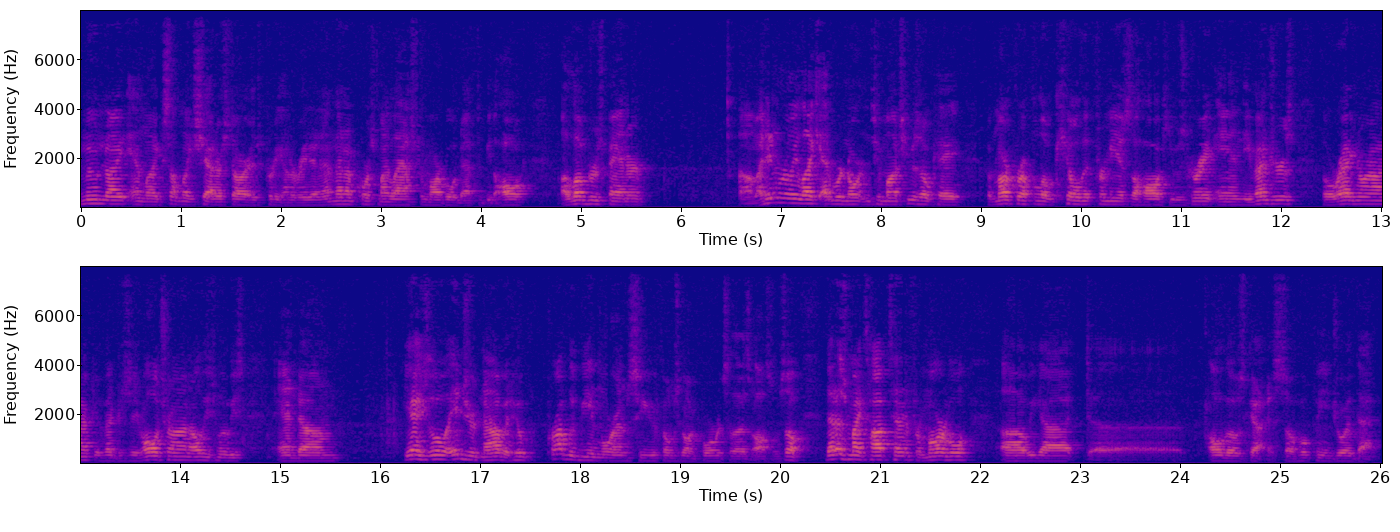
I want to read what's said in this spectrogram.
Moon Knight and like something like Shatterstar is pretty underrated. And then of course my last from Marvel would have to be the Hulk. I love Bruce Banner. Um, I didn't really like Edward Norton too much. He was okay, but Mark Ruffalo killed it for me as the Hulk. He was great in the Avengers, Thor Ragnarok, Avengers: Age of Ultron, all these movies. And um, yeah, he's a little injured now, but he'll probably be in more MCU films going forward. So that's awesome. So that is my top ten for Marvel. Uh, we got uh, all those guys. So hope you enjoyed that.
